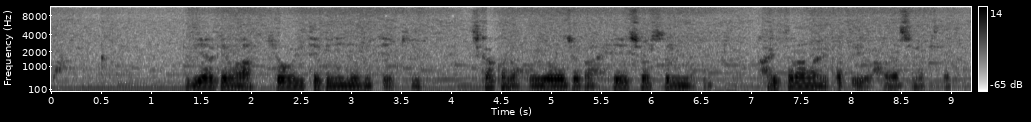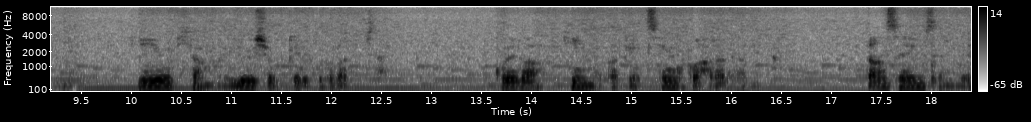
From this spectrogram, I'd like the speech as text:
た。売り上げは驚異的に伸びていき、近くの保養所が閉所するのに買い取らないかという話が来た時に、金融機関から融資を受けることができた。これが金の竹戦国原であり、男性目線で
